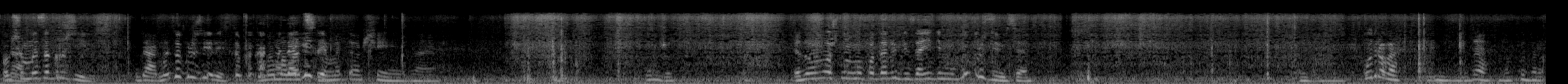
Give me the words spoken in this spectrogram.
В общем, мы загрузились. Да, мы загрузились. Только как Мы мы, молодцы. доедем, это вообще не знаю. Ужас. Я думаю, может, мы по дороге заедем и выгрузимся? Кудрово? Да, на Кудрово.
